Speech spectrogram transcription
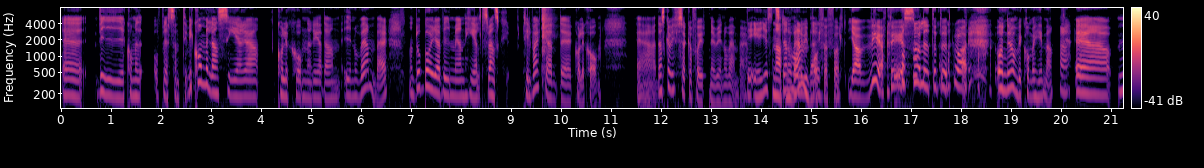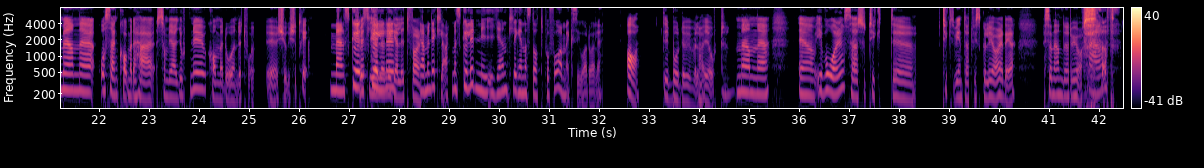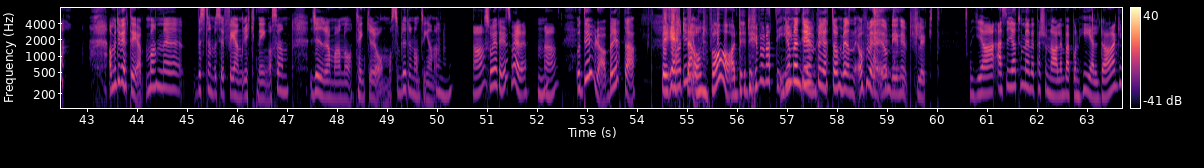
Eh, vi, kommer att presentera, vi kommer lansera kollektionen redan i november. Och då börjar vi med en helt svensk tillverkad eh, kollektion. Eh, den ska vi försöka få ut nu i november. Det är ju så snart den november. håller vi på för fullt. Jag vet, det är så lite tid kvar. Undrar om vi kommer hinna. Ja. Eh, men, och sen kommer det här som vi har gjort nu, kommer då under två, eh, 2023. Men skulle... att ligga lite för. Ja, men det är klart. Men skulle ni egentligen ha stått på Formex i år då, eller? Ja, det borde vi väl ha gjort. Mm. Men eh, i våras här så tyckte, tyckte vi inte att vi skulle göra det. Sen ändrade vi oss. Ja. Ja, men du vet det. Man eh, bestämmer sig för en riktning och sen girar man och tänker om och så blir det någonting annat. Mm. Ja, Så är det. så är det. Mm. Ja. Och du då? Berätta. Berätta om vad? Du har varit i Ja, men du berätta om, en, om, om din utflykt. Ja, alltså jag tog med mig personalen bara på en hel dag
